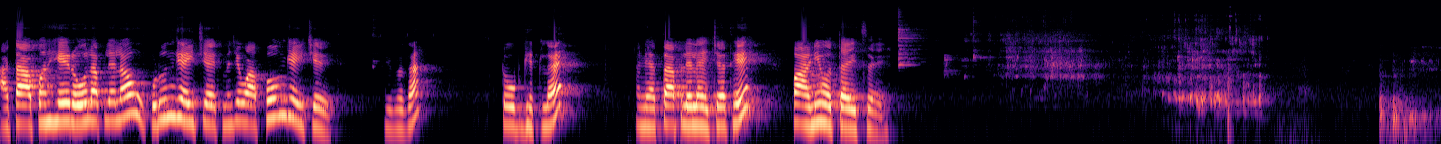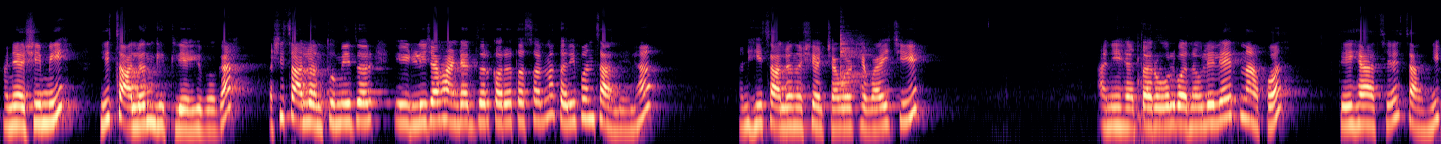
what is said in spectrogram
आता आपण हे रोल आपल्याला उकडून घ्यायचे आहेत म्हणजे वाफवून घ्यायचे आहेत. हे बघा. टोप घेतलाय. आणि आता आपल्याला ह्याच्यात हे पाणी ओतायचं आहे आणि अशी मी ही चालन घेतली आहे ही बघा. अशी चालन तुम्ही जर इडलीच्या भांड्यात जर करत असाल ना तरी पण चालेल हां. आणि ही चालन अशी याच्यावर ठेवायची. आणि हे आता रोल बनवलेले आहेत ना आपण ते ह्या असे चालणीत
